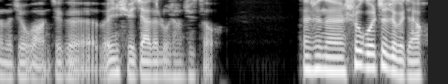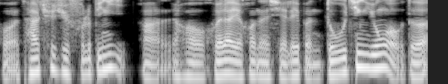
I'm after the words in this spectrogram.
那么就往这个文学家的路上去走。但是呢，舒国治这个家伙，他去去服了兵役啊，然后回来以后呢，写了一本《读金庸偶得》，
